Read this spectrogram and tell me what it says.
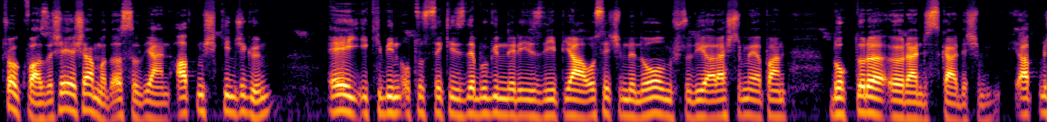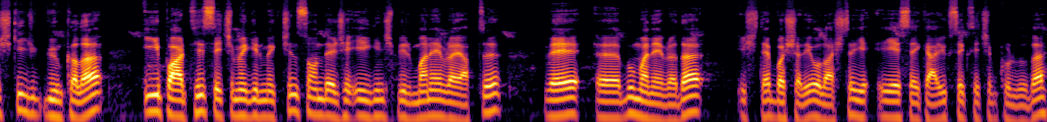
Çok fazla şey yaşanmadı. Asıl yani 62. gün ey 2038'de bugünleri izleyip ya o seçimde ne olmuştu diye araştırma yapan doktora öğrencisi kardeşim. 62 gün kala İyi Parti seçime girmek için son derece ilginç bir manevra yaptı ve e, bu manevrada işte başarıya ulaştı. YSK Yüksek Seçim Kurulu da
